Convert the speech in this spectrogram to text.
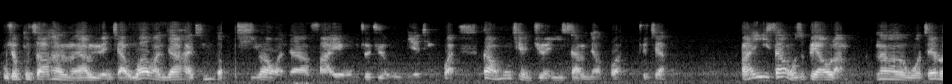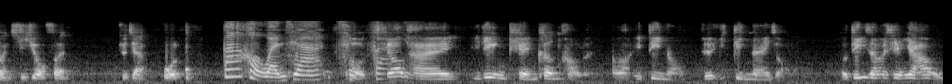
我就不知道他们要远加。五号玩家还听懂七号玩家的发言，我们就觉得五也挺怪，但我目前觉得一三比较怪，就这样。反正一三我是标狼，那我这轮七九分，就这样过了。八号玩家请哦，发七号言。牌一定填坑好了，好吧？一定哦，就是一定那一种。我第一张先压五，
